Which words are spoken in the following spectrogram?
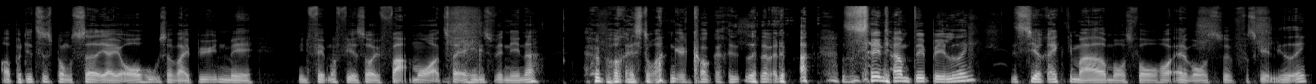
Og på det tidspunkt sad jeg i Aarhus og var i byen med min 85-årige farmor og tre af hendes veninder på restaurant Kokkeriet, eller hvad det var. Og så sendte jeg ham det billede, ikke? Det siger rigtig meget om vores forhold, eller vores øh, forskellighed, ikke?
